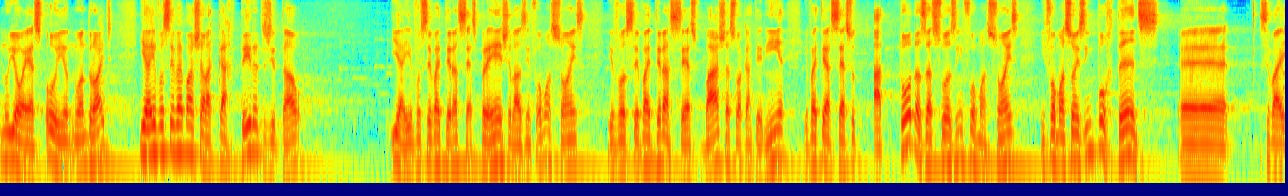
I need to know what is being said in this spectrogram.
no iOS ou no Android, e aí você vai baixar a carteira digital e aí você vai ter acesso. Preenche lá as informações e você vai ter acesso, baixa a sua carteirinha e vai ter acesso a todas as suas informações, informações importantes. É, você vai.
